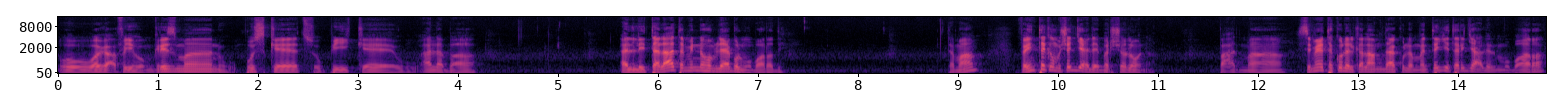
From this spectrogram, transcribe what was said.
ووقع فيهم جريزمان وبوسكيتس وبيكي وألبا. اللي ثلاثة منهم لعبوا المباراة دي. تمام؟ فأنت كمشجع لبرشلونة بعد ما سمعت كل الكلام ذاك ولما تجي ترجع للمباراة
